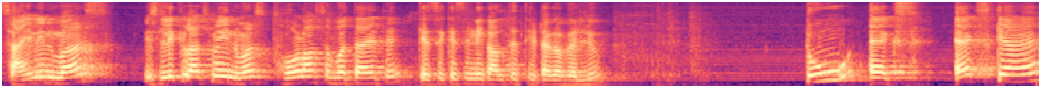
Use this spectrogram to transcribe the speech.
sin inverse पिछले क्लास में इनवर्स थोड़ा सा बताए थे कैसे कैसे निकालते थीटा का वैल्यू टू एक्स एक्स क्या है?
